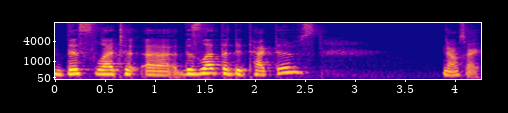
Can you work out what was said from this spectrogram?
this led to uh, this led the detectives. No, sorry,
